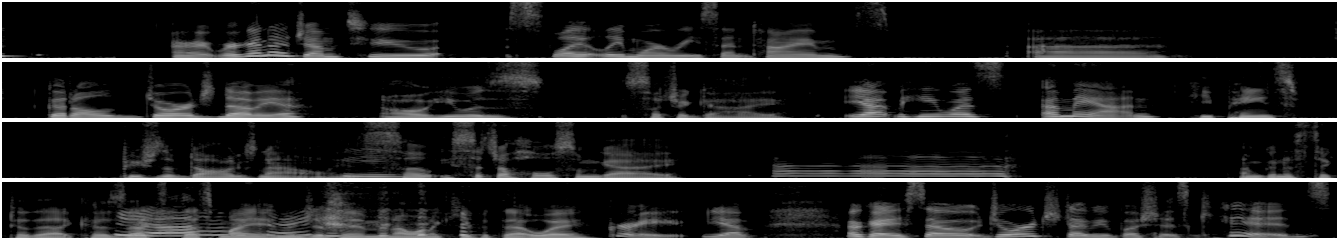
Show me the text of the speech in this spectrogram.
All right, we're going to jump to slightly more recent times. Uh good old George W. Oh, he was such a guy. Yep, he was a man. He paints pictures of dogs now. He's Yeah. so he's such a wholesome guy. I'm gonna stick to that because that's that's Yeah, my image of him, and I want to keep it that way. great. Yep. Okay, so George W. Bush's kids,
